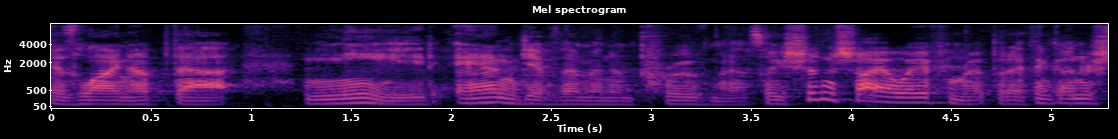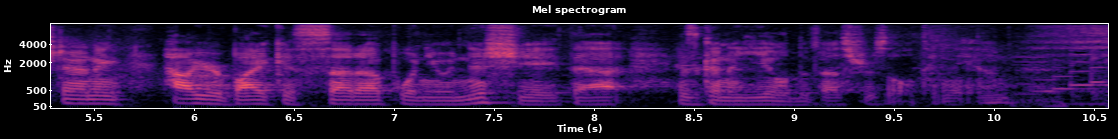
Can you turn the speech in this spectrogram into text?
is line up that need and give them an improvement. So you shouldn't shy away from it, but I think understanding how your bike is set up when you initiate that is going to yield the best result in the end.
